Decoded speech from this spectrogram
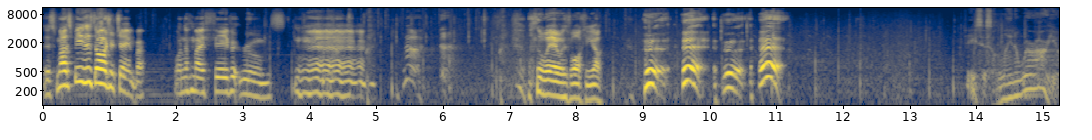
This must be the torture chamber. One of my favorite rooms. the way I was walking up. Jesus, Elena, where are you?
